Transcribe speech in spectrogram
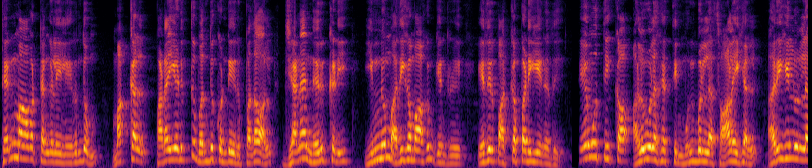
தென் மாவட்டங்களில் இருந்தும் மக்கள் படையெடுத்து வந்து கொண்டிருப்பதால் ஜன நெருக்கடி இன்னும் அதிகமாகும் என்று எதிர்பார்க்கப்படுகிறது. தேமுதிக அலுவலகத்தின் முன்புள்ள சாலைகள் அருகிலுள்ள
